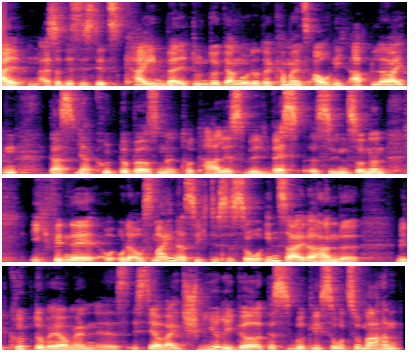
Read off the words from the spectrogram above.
halten. Also das ist jetzt kein Weltuntergang oder da kann man jetzt auch nicht ableiten, dass ja Kryptobörsen ein totales Wildwest sind, sondern ich finde, oder aus meiner Sicht ist es so, Insiderhandel mit Kryptowährungen, es ist ja weit schwieriger, das wirklich so zu machen,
